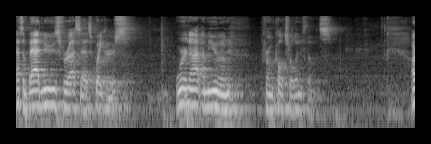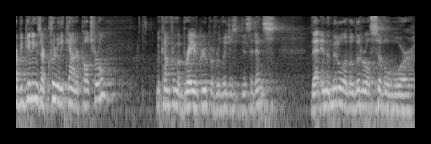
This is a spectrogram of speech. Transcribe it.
I have some bad news for us as Quakers. We're not immune from cultural influence. Our beginnings are clearly countercultural. We come from a brave group of religious dissidents that, in the middle of a literal civil war,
